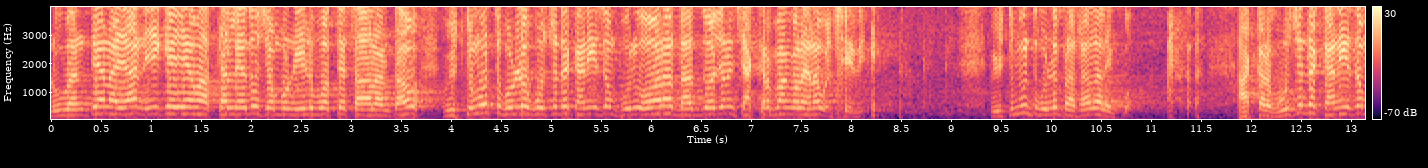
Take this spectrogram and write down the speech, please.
నువ్వంతేనయ్యా నీకే ఏం అక్కర్లేదు చెంబు నీళ్ళు పోతే చాలంటావు. విష్ణుమూర్తి గుళ్ళో కూర్చుంటే కనీసం పులిహోర దద్దోజనం చక్ర పొంగలైనా వచ్చేది. విష్ణుమూర్తి గుళ్ళో ప్రసాదాలు ఎక్కువ. అక్కడ కూర్చుంటే కనీసం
